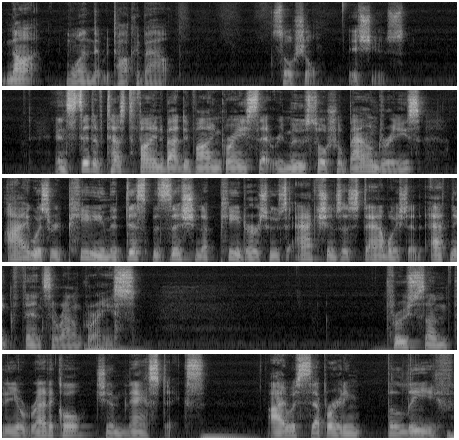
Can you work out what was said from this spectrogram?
not one that would talk about social issues. Instead of testifying about divine grace that removes social boundaries, I was repeating the disposition of Peter's whose actions established an ethnic fence around grace. Through some theoretical gymnastics, I was separating belief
